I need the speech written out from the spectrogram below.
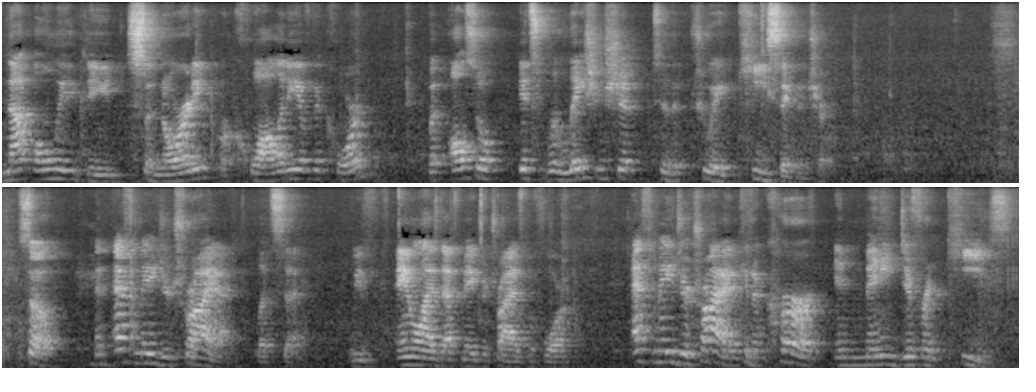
not only the sonority or quality of the chord, but also its relationship to, the, to a key signature. So, an F major triad, let's say. We've analyzed F major triads before. F major triad can occur in many different keys.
